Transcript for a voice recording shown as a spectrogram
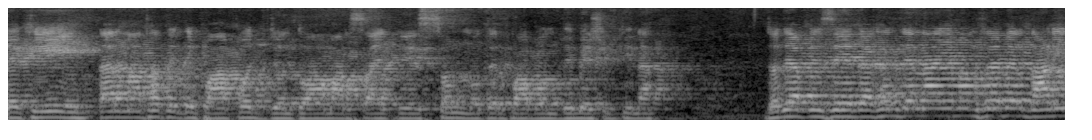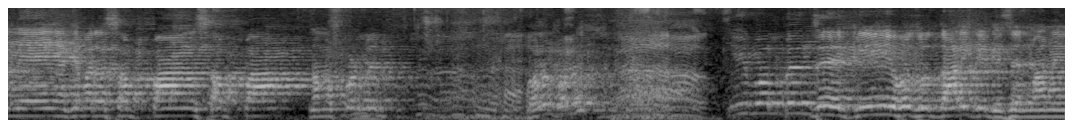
দেখি তার মাথা থেকে পা পর্যন্ত আমার চাইতে সন্ন্যতের পাবন্দি বেশি কিনা। যদি আপনি সে দেখেন যে না, ইমাম সাহেবের দাড়ি নেই, একেবারে সব পা সব পা, নামাজ পড়বেন? কি বলবেন যে কি হুজুর দাড়ি কেটেছেন মানে?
